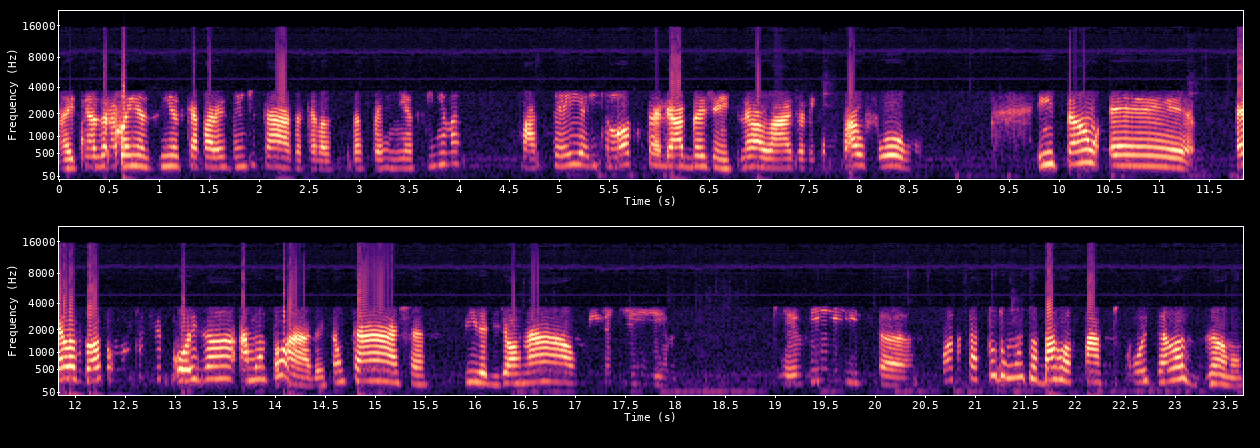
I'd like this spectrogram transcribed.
Aí tem as aranhazinhas que aparecem dentro de casa, aquelas das perninhas finas, passeia e logo o telhado da gente, né? A laje ali, faz o fogo. Então, é, elas gostam muito de coisa amontoada. Então, caixa, pilha de jornal, pilha de, de revista, quando tá tudo muito abarrotado de coisas, elas amam.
